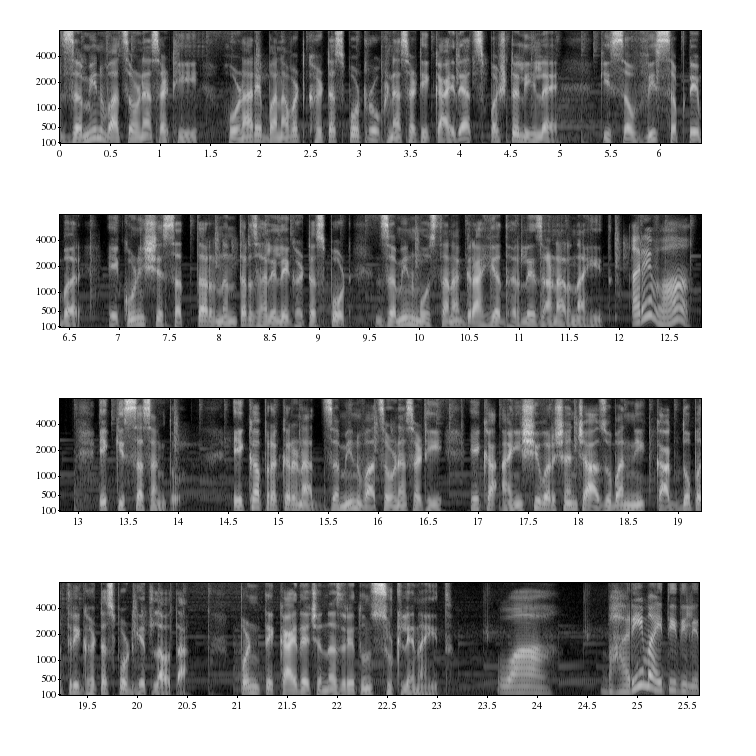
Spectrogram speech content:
जमीन वाचवण्यासाठी होणारे बनावट घटस्फोट रोखण्यासाठी कायद्यात स्पष्ट लिहिलंय की सव्वीस सप्टेंबर एकोणीसशे सत्तर नंतर झालेले घटस्फोट जमीन मोजताना ग्राह्य धरले जाणार नाहीत. अरे वा! एक किस्सा सांगतो. एका प्रकरणात जमीन वाचवण्यासाठी एका ऐंशी वर्षांच्या आजोबांनी कागदोपत्री घटस्फोट घेतला होता पण ते कायद्याच्या नजरेतून सुटले नाहीत. वा! भारी माहिती दिलीत.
